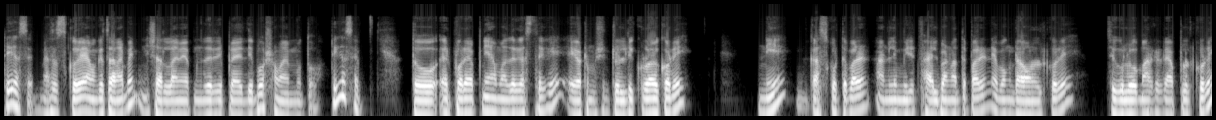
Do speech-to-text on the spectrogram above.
ঠিক আছে? মেসেজ করে আমাকে জানাবেন ইনশাল্লাহ আমি আপনাদের রিপ্লাই দেবো সময় মতো, ঠিক আছে? তো এরপরে আপনি আমাদের কাছ থেকে এই অটোমেশন টুলটি ক্রয় করে নিয়ে কাজ করতে পারেন আনলিমিটেড ফাইল বানাতে পারেন এবং ডাউনলোড করে যেগুলো মার্কেটে আপলোড করে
